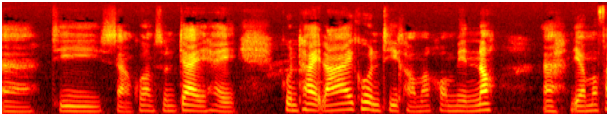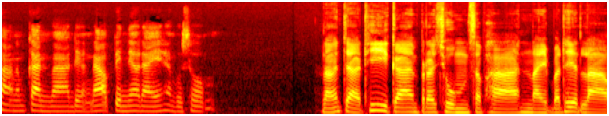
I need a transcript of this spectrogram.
อ่าที่สร้างความสนใจให้คนไทยหลายคนที่เข้ามาคอมเมนต์เนาะอะเดี๋ยวมาฟังนํกันว่าเรื่องราวเป็นแนวใดท่านผู้ชม หลังจากที่การประชุมสภาในประเทศลาว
